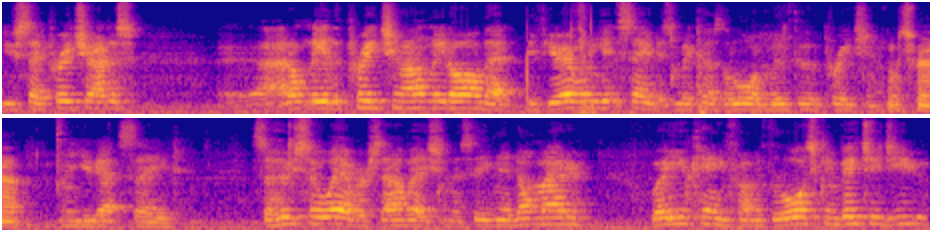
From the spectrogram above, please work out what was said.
You say, preacher, I just I don't need the preaching. I don't need all that. If you're ever want to get saved, it's because the Lord moved through the preaching. That's right. And you got saved. So whosoever salvation this evening, it don't matter where you came from. If the Lord's convicted you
